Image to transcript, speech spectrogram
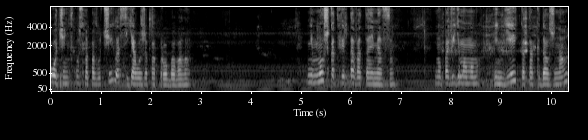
Очень вкусно получилось, я уже попробовала. Немножко твердоватое мясо. Но, по-видимому, индейка так и должна.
